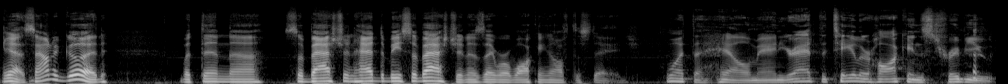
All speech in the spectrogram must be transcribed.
Yeah, it sounded good, but then uh, Sebastian had to be Sebastian as they were walking off the stage. What the hell, man? You're at the Taylor Hawkins tribute.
